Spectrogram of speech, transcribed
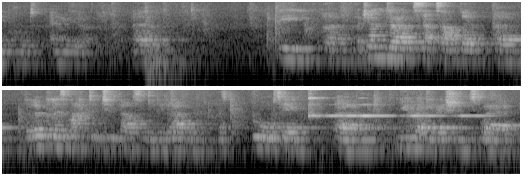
neighbourhood area. Um, the um, agenda sets out that um, the Localism Act in 2011 has brought in um, new regulations where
